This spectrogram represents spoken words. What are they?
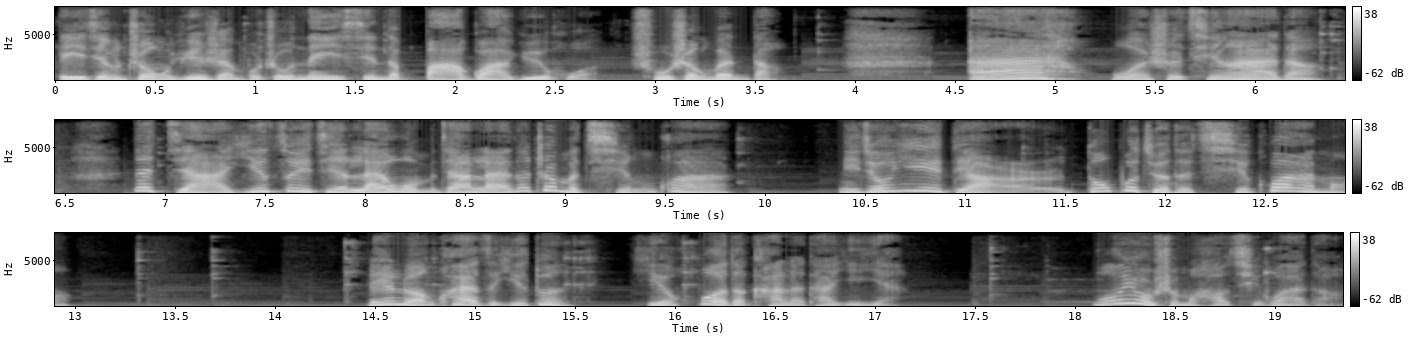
李靖终于忍不住内心的八卦欲火，出声问道。哎，我说亲爱的，那贾一最近来我们家来的这么勤快，你就一点儿都不觉得奇怪吗？林鸾筷子一顿，疑惑的看了他一眼。我有什么好奇怪的？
